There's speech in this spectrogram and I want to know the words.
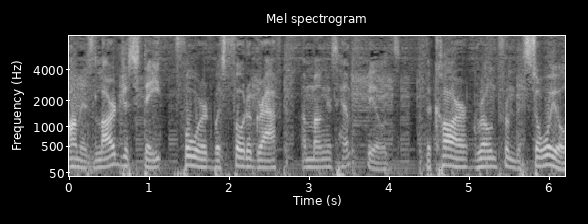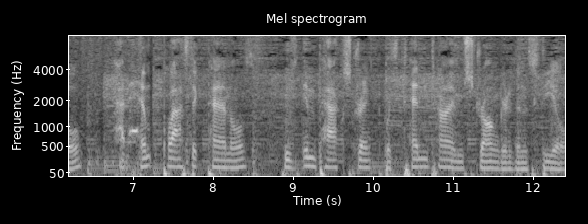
On his large estate, Ford was photographed among his hemp fields. The car, grown from the soil, had hemp plastic panels whose impact strength was 10 times stronger than steel.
